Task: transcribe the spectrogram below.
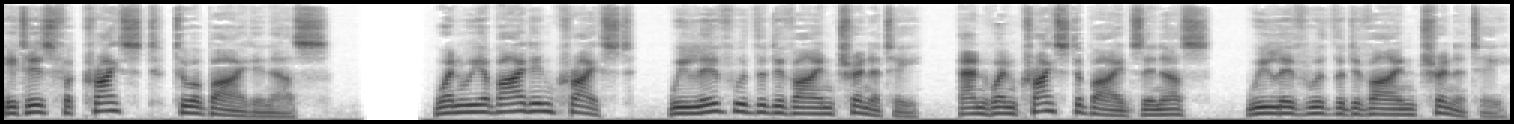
It is for Christ to abide in us. When we abide in Christ, we live with the divine Trinity, and when Christ abides in us, we live with the divine Trinity.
